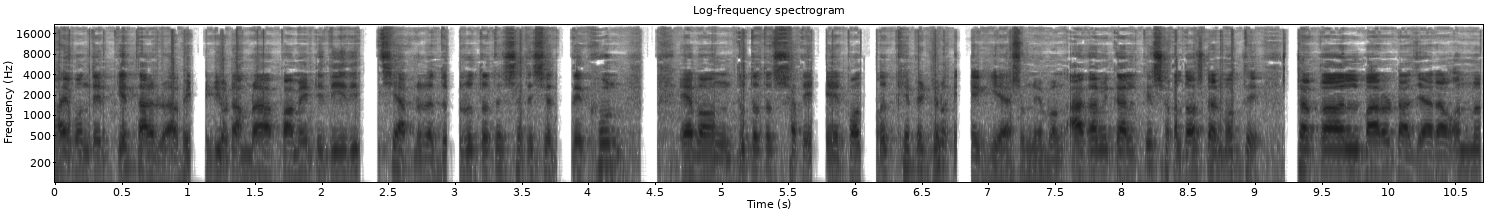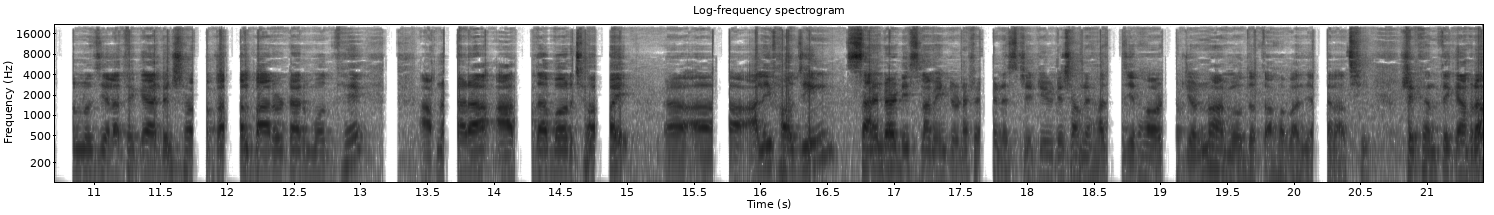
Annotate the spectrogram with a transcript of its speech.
ভাই বোনদেরকে তার ভিডিওটা আমরা কমেন্টে দিয়ে দিচ্ছি। আপনারা দ্রুততার সাথে সাথে দেখুন এবং দ্রুততার সাথে পদক্ষেপের জন্য এগিয়ে আসুন এবং আগামীকালকে সকাল দশটার মধ্যে, সকাল বারোটা, যারা অন্য অন্য জেলা থেকে আসবেন, সকাল বারোটার মধ্যে আপনারা আদাবর ছয় আলিফ হাউজিং স্ট্যান্ডার্ড ইসলাম ইন্টারন্যাশনাল ইনস্টিটিউটের সামনে হাজির হওয়ার জন্য আমি উদ্যত আহ্বান জানাচ্ছি। সেখান থেকে আমরা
